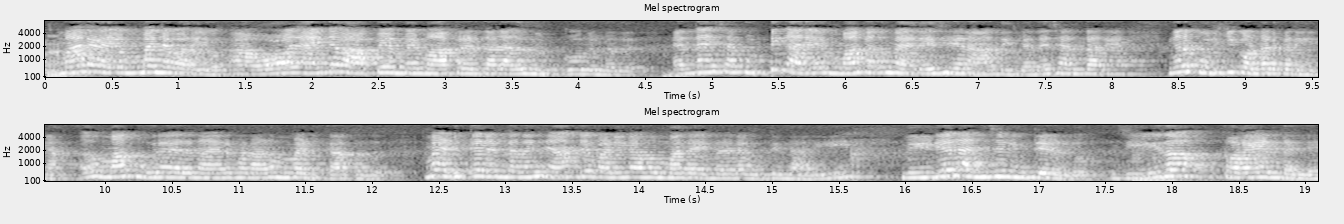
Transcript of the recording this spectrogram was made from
ഉമ്മാന്റെ കൈ ഉമ്മ തന്നെ പറയൂ ആ ഓ അതിന്റെ വാപ്പയും അമ്മയും മാത്രം എടുത്താൽ അത് നിൽക്കൂന്നുള്ളത് എന്താ വെച്ചാൽ കുട്ടി കരയും ഉമ്മാക്ക് അത് മാനേജ് ചെയ്യാനാവുന്നില്ല എന്താ വെച്ചാൽ എന്താ പറയാ ഇങ്ങനെ കുലുക്കി കൊണ്ടെടുക്കണം ഇങ്ങനെ അത് ഉമ്മാ ഊരായതിന് അതിനെ കൊണ്ടാണ് ഉമ്മ എടുക്കാത്തത്. ഉമ്മ എടുക്കലുണ്ടെന്ന് ഞാൻ എന്റെ പണിയിലാവുമ്പോ ഉമ്മാന്റെ അയിമനെ കുട്ടി ഉണ്ടാവും ഈ വീഡിയോയിൽ അഞ്ച് മിനിറ്റേ ഉള്ളൂ. ജീവിതം കൊറേ ഉണ്ടല്ലേ?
